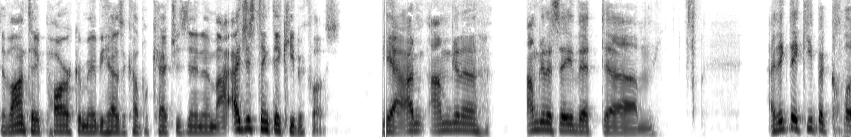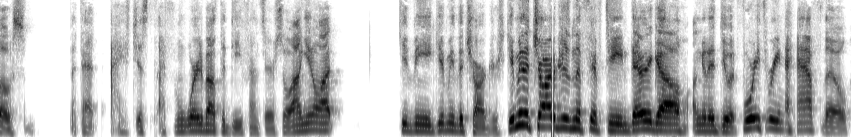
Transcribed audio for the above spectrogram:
DeVante Parker maybe has a couple catches in him. I, I just think they keep it close. Yeah, I'm I'm gonna I'm to say that um, I think they keep it close, but that I just I'm worried about the defense there. So uh, you know what? Give me give me the Chargers. Give me the Chargers in the 15. There you go. I'm to do it. 43 and a half though.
